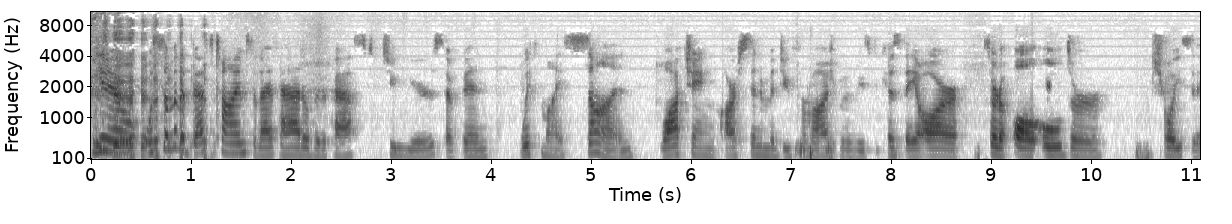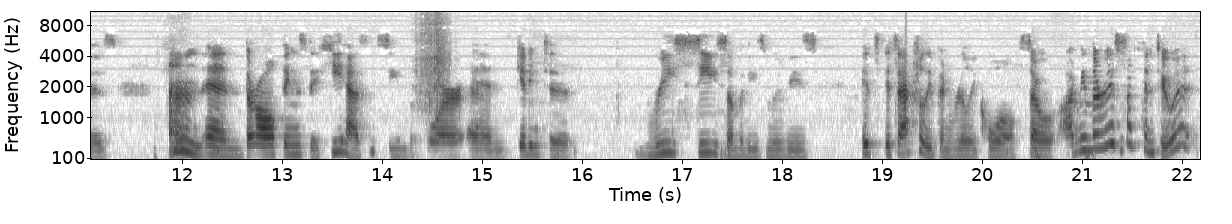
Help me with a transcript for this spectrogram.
you know, well, some of the best times that I've had over the past two years have been with my son watching our Cinema du Fromage movies because they are sort of all older choices. and they're all things that he hasn't seen before. And getting to re-see some of these movies it's it's actually been really cool. So i mean there is something to it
